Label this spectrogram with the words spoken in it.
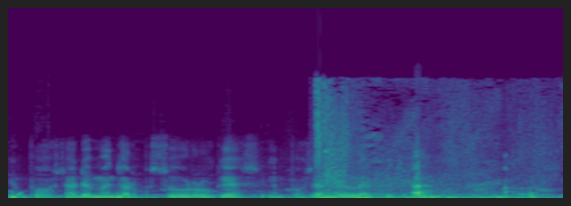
imposnya ada mentor pesuruh guys. Impos yang jelek guys. Ah. Malas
